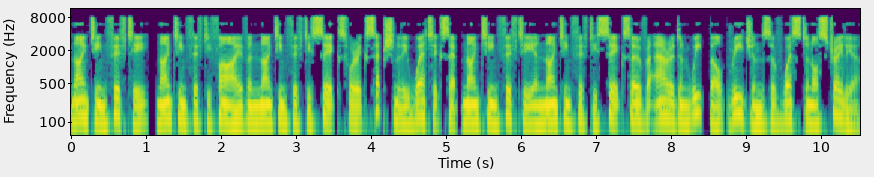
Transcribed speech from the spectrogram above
1950, 1955 and 1956 were exceptionally wet except 1950 and 1956 over arid and wheatbelt regions of Western Australia.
